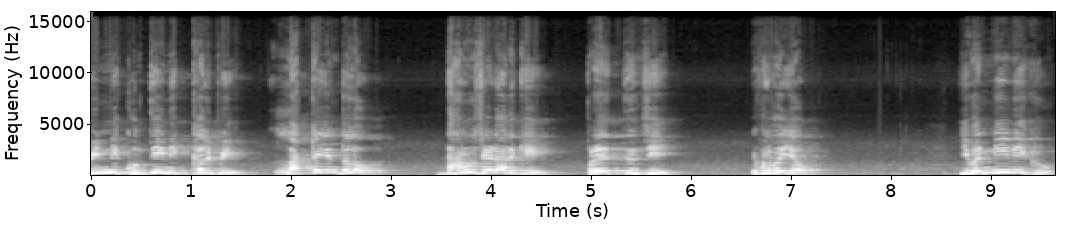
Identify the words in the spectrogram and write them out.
పిన్ని కుంతిని కలిపి లక్క ఇంటలో దహనం చేయడానికి ప్రయత్నించి విఫలమయ్యావు. ఇవన్నీ నీకు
